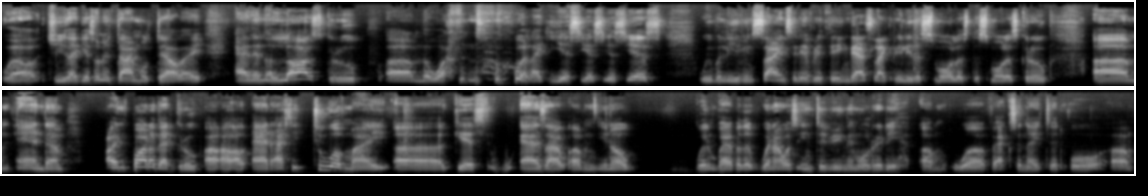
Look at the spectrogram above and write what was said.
well geez i guess only time will tell eh? And then the last group um the ones who were like yes yes yes yes we believe in science and everything that's like really the smallest the smallest group. Um and um I'm part of that group. I'll, I'll add actually two of my uh, guests as I um you know when when I was interviewing them already um were vaccinated or um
